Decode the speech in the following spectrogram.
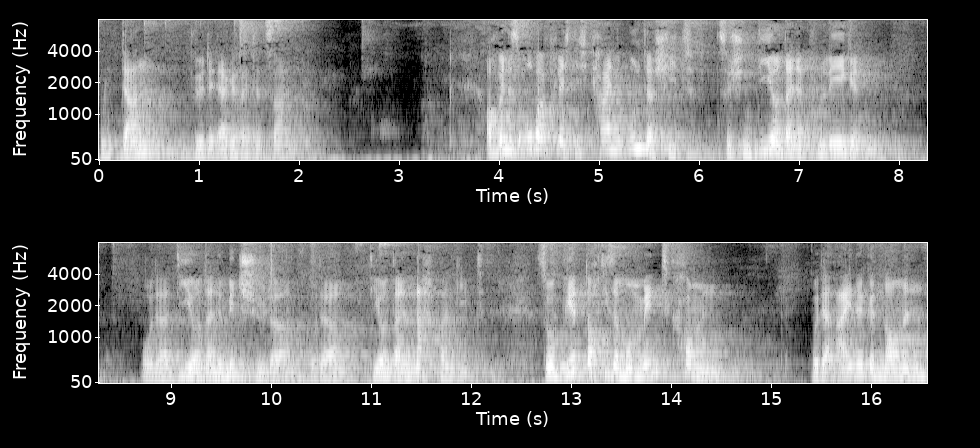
Und dann würde er gerettet sein. Auch wenn es oberflächlich keinen Unterschied zwischen dir und deiner Kollegin oder dir und deinem Mitschüler oder dir und deinen Nachbarn gibt, so wird doch dieser Moment kommen, wo der eine genommen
